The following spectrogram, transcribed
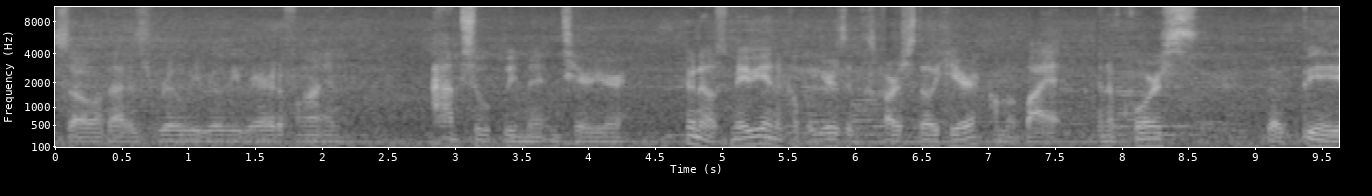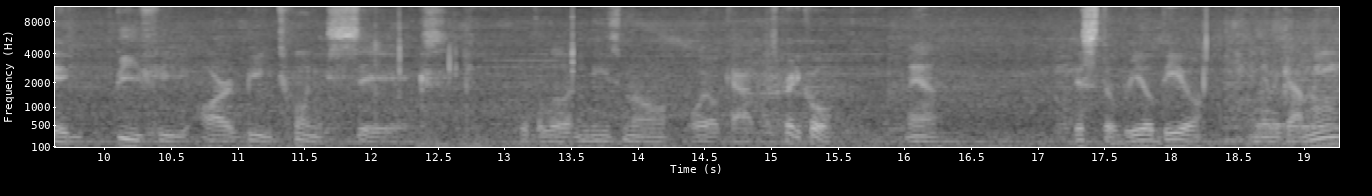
So that is really, really rare to find. Absolutely mint interior. Who knows, maybe in a couple years if this car is still here, I'm gonna buy it. And of course, the big, beefy RB26 with the little Nismo oil cap. It's pretty cool. Man, this is the real deal. And then we got me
